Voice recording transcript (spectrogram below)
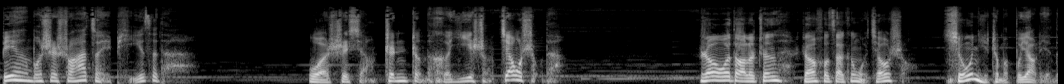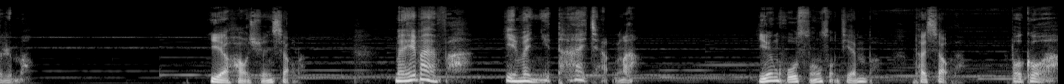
并不是耍嘴皮子的，我是想真正的和医生交手的。让我打了针，然后再跟我交手，有你这么不要脸的人吗？叶浩轩笑了，没办法，因为你太强了。银狐耸耸肩膀，他笑道：“不过，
